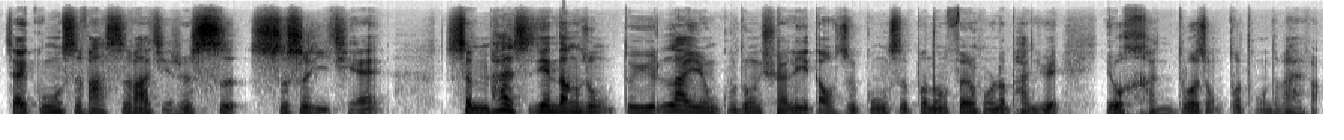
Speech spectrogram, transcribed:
在公司法司法解释四实施以前，审判实践当中，对于滥用股东权利导致公司不能分红的判决，有很多种不同的办法。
